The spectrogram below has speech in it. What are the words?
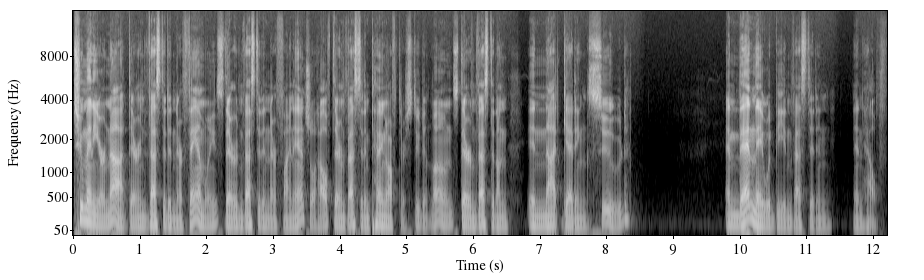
too many are not. They're invested in their families, they're invested in their financial health, they're invested in paying off their student loans, they're invested on in not getting sued. And then they would be invested in in health.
